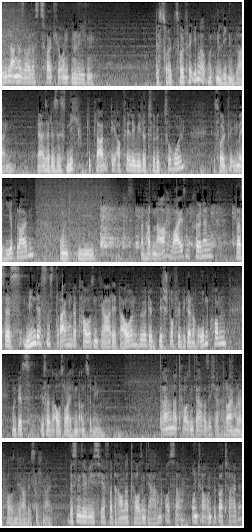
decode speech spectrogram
Wie lange soll das Zeug hier unten liegen? Das Zeug soll für immer unten liegen bleiben. Ja, also das ist nicht geplant, die Abfälle wieder zurückzuholen. Die sollen für immer hier bleiben. Und die, man hat nachweisen können, dass es mindestens 300.000 Jahre dauern würde, bis Stoffe wieder nach oben kommen. Und das ist als ausreichend anzunehmen. 300.000 Jahre Sicherheit. 300.000 Jahre Sicherheit. Wissen Sie, wie es hier vor 300.000 Jahren aussah, Unter- und Übertage?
